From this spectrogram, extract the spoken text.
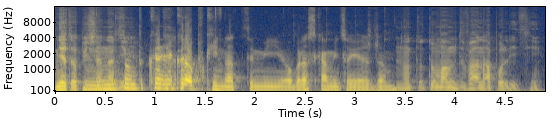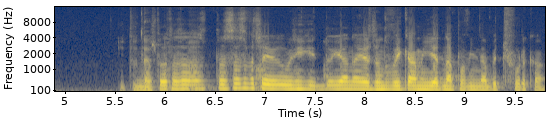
Nie to pisze na No, nich. są takie kropki nad tymi obrazkami, co jeżdżą. No to tu mam dwa na policji. I tu No też to, mam to, dwa. to, zazwyczaj u nich, ja najeżdżam dwójkami, jedna powinna być czwórka.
